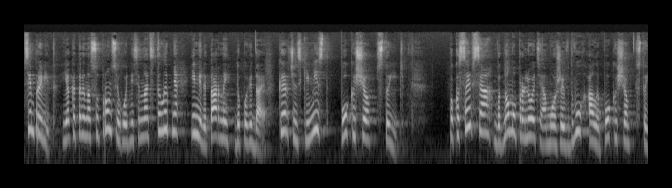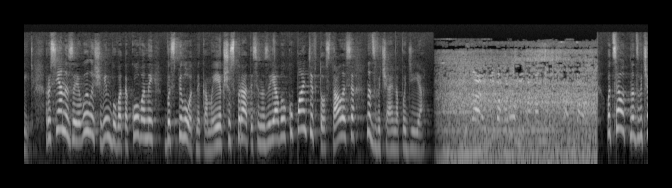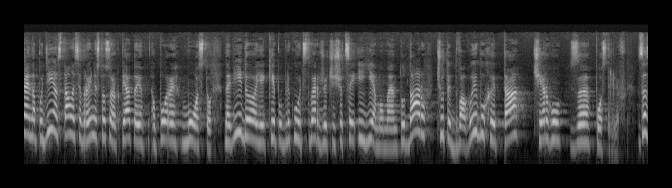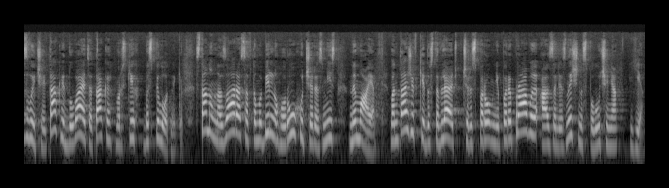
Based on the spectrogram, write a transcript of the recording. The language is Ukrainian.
Всім привіт! Я Катерина Супрун. Сьогодні 17 липня, і мілітарний доповідає: Керченський міст поки що стоїть. Покосився в одному прольоті, а може і в двох, але поки що стоїть. Росіяни заявили, що він був атакований безпілотниками. І якщо спиратися на заяви окупантів, то сталася надзвичайна подія. Оця от надзвичайна подія сталася в районі 145-ї опори мосту. На відео, яке публікують, стверджуючи, що це і є момент удару, чути два вибухи та чергу з пострілів. Зазвичай так відбуваються атаки морських безпілотників. Станом на зараз автомобільного руху через міст немає. Вантажівки доставляють через паромні переправи, а залізничне сполучення є.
